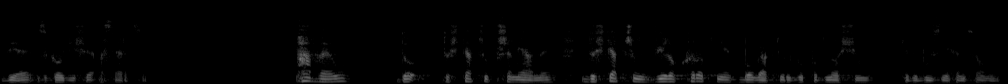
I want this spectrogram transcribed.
dwie, zgodzi się, a serce. Paweł do, doświadczył przemiany i doświadczył wielokrotnie Boga, który go podnosił, kiedy był zniechęcony.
